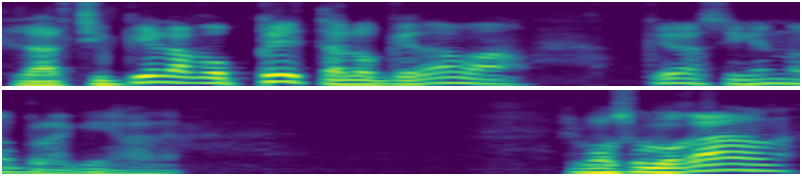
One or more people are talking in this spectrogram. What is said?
El archipiélago peta lo que daba. Queda siguiendo por aquí, vale. Hermoso lugar.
